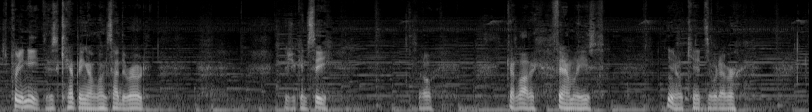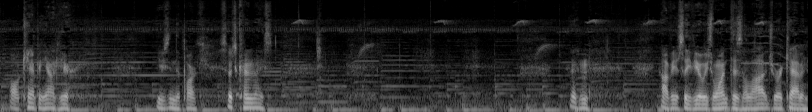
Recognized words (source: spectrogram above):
it's pretty neat. There's camping alongside the road, as you can see. So, got a lot of families, you know, kids or whatever, all camping out here using the park. So it's kind of nice. And obviously, if you always want, there's a lodge or a cabin.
